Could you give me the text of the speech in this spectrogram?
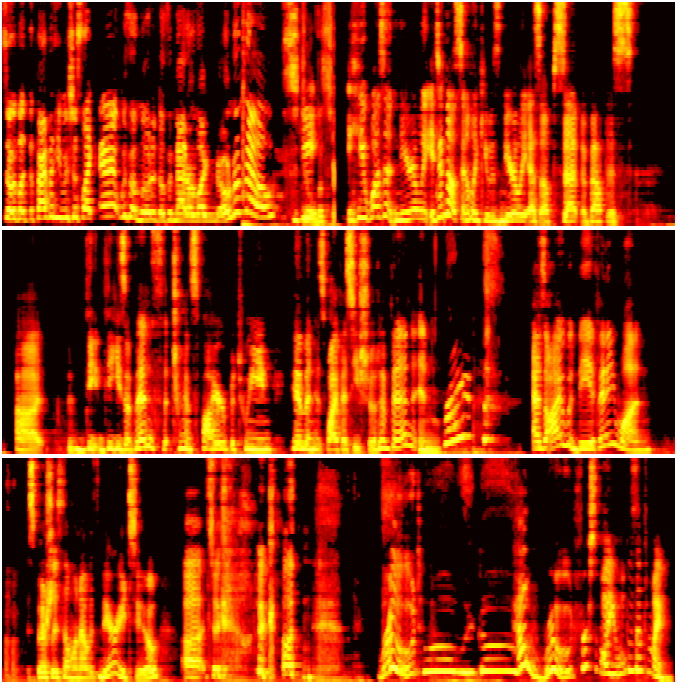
So like the fact that he was just like, eh, it was unloaded doesn't matter. I'm like, no, no, no. Still He- the story. He wasn't nearly. It did not sound like he was nearly as upset about this, uh, the, these events that transpired between him and his wife as he should have been, and Right? as I would be if anyone, especially someone I was married to, uh, took out a gun. Rude. Oh my god. How rude! First of all, you hold this up to my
